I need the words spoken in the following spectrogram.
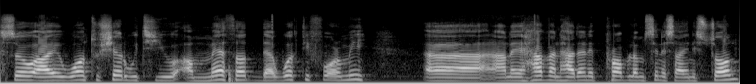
so I want to share with you a method that worked for me uh, and I haven't had any problem since I installed.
